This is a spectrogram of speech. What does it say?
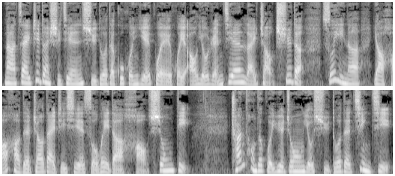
那在这段时间，许多的孤魂野鬼会遨游人间来找吃的，所以呢，要好好的招待这些所谓的好兄弟。传统的鬼月中有许多的禁忌，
